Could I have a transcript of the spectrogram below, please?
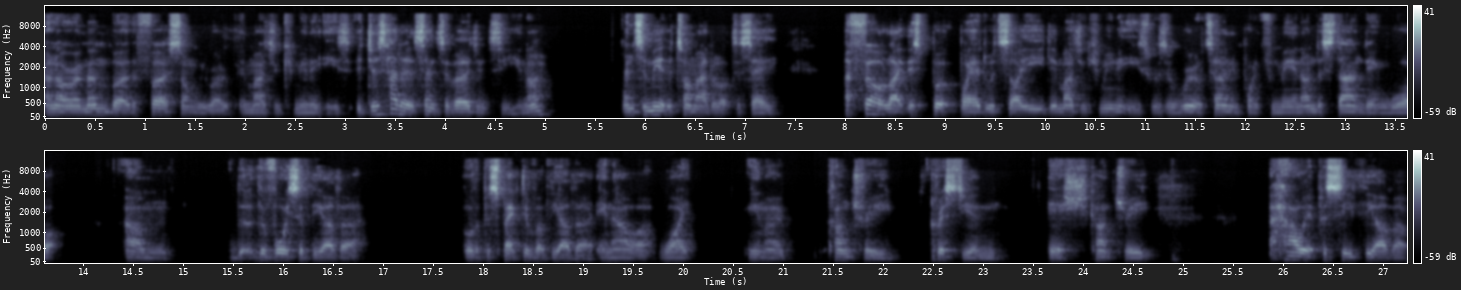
And I remember the first song we wrote, Imagine Communities, it just had a sense of urgency, you know? And to me at the time, I had a lot to say. I felt like this book by Edward Said, Imagine Communities, was a real turning point for me in understanding what um, the, the voice of the other or the perspective of the other in our white, you know, country, Christian ish country, how it perceived the other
